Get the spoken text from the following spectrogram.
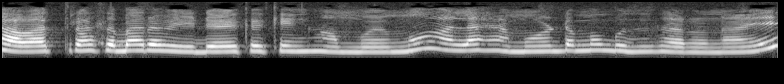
තවත් රසබර වීඩියෝ එකකින් හමු වෙමු. අල හැමෝටම බුදු සරණයි.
